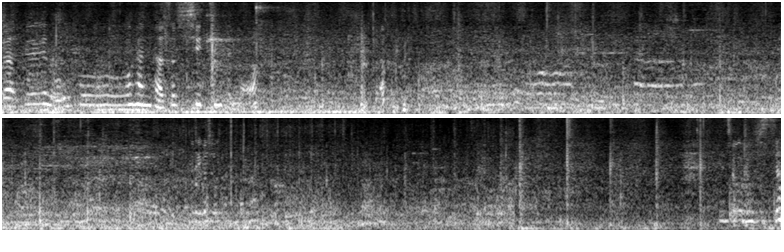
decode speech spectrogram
지금 시각은 오후 한 5시쯤 됐나요? 이쪽으로 오시죠.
